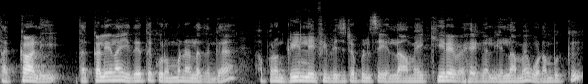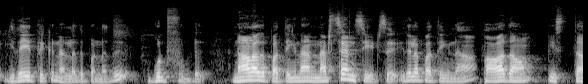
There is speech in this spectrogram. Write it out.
தக்காளி தக்காளிலாம் இதயத்துக்கு ரொம்ப நல்லதுங்க. அப்புறம் க்ரீன் லீஃபி வெஜிடபிள்ஸ் எல்லாமே கீரை வகைகள் எல்லாமே உடம்புக்கு இதயத்துக்கு நல்லது பண்ணுது குட் ஃபுட்டு நாலாவது பார்த்தீங்கன்னா நட்ஸ் அண்ட் சீட்ஸு இதில் பார்த்தீங்கன்னா பாதாம் பிஸ்தா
